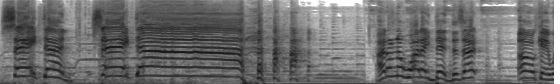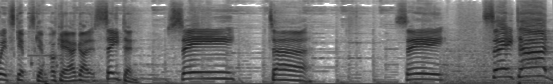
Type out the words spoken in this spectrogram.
Satan. Satan. I don't know what I did. Does that... Oh, okay, wait, skip, skip. Okay, I got it. Satan. Satan. Say... Satan!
